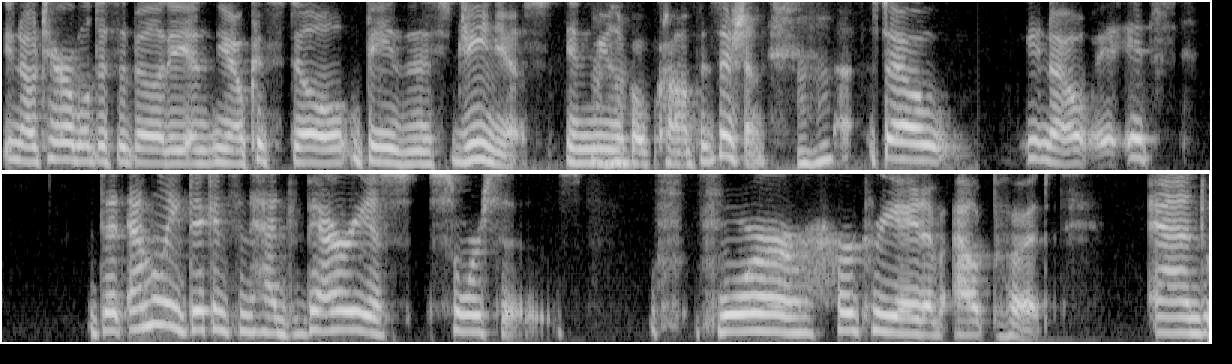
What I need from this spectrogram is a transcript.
you know terrible disability and you know could still be this genius in mm-hmm. musical composition mm-hmm. uh, so you know it's that emily dickinson had various sources f- for her creative output and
